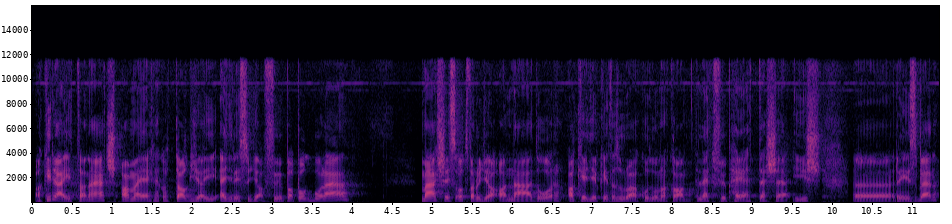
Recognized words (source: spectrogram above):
a királyi tanács, amelyeknek a tagjai egyrészt ugye a főpapokból áll, másrészt ott van ugye a nádor, aki egyébként az uralkodónak a legfőbb helyettese is ö, részben,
